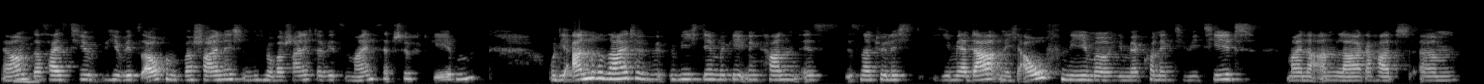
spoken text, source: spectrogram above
Ja, mhm. das heißt, hier, hier wird es auch wahrscheinlich, und nicht nur wahrscheinlich, da wird es ein Mindset-Shift geben. Und die andere Seite, wie ich dem begegnen kann, ist, ist natürlich, je mehr Daten ich aufnehme, je mehr Konnektivität meine Anlage hat, ähm,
